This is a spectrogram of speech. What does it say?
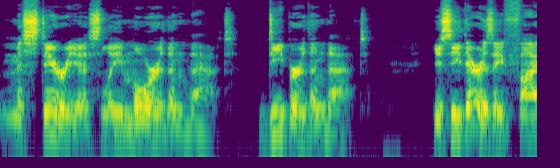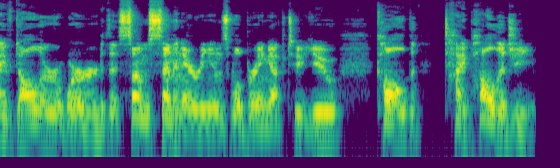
mysteriously more than that, deeper than that. You see, there is a $5 word that some seminarians will bring up to you called typology.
